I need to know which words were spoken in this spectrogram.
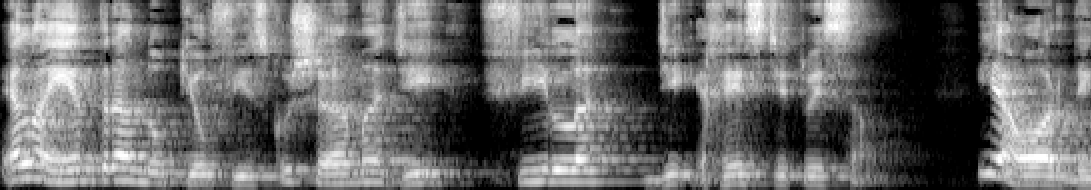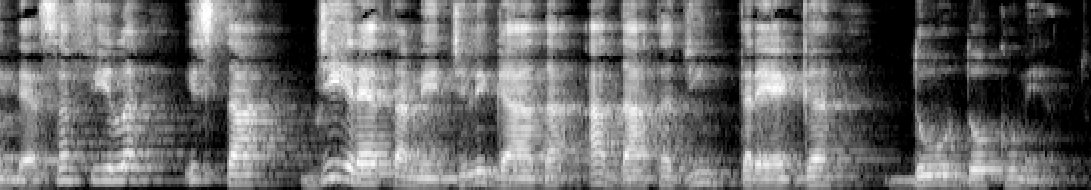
ela entra no que o fisco chama de fila de restituição e a ordem dessa fila está diretamente ligada à data de entrega do documento.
